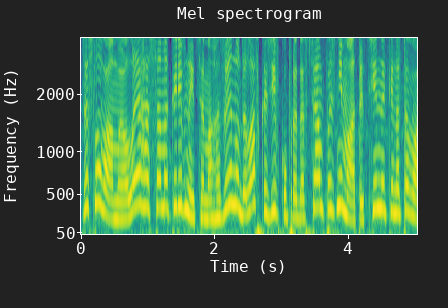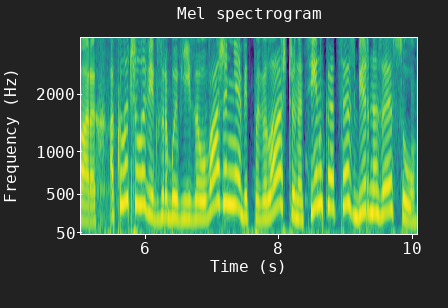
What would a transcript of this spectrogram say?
За словами Олега, саме керівниця магазину дала вказівку продавцям познімати цінники на товарах. А коли чоловік зробив їй зауваження, відповіла, що націнка це збір на ЗСУ.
